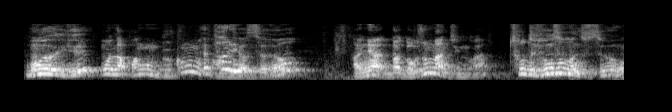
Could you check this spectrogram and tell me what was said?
뭐야 이게? 어 나 방금 물컹물컹. 해파리였어요? 아니야 나 너 손 만진 거야? 저도 형 손 만졌어요.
